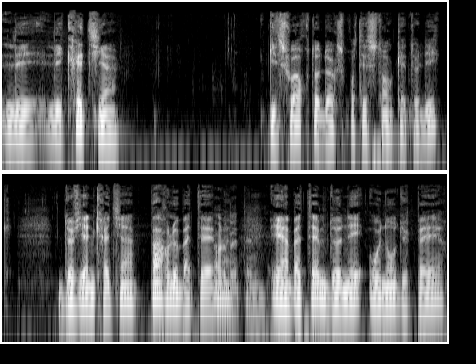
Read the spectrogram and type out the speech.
les, les chrétiens, qu'ils soient orthodoxes, protestants ou catholiques, deviennent chrétiens par le baptême, Par le baptême. et un baptême donné au nom du Père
